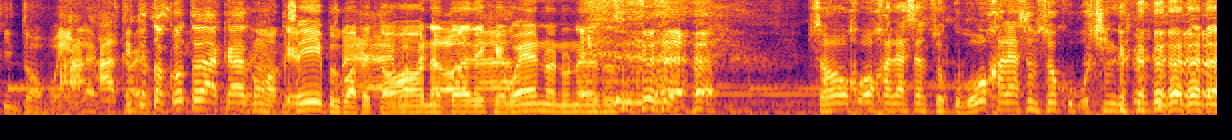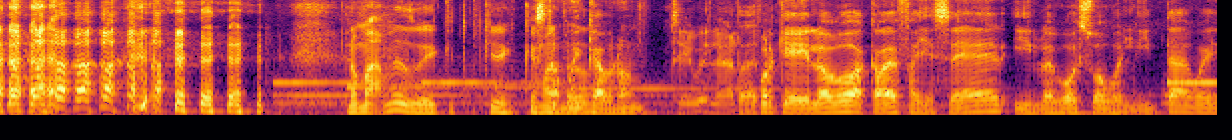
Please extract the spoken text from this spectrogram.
Y tu abuela. A, a ti te tocó toda acá como que. Sí, pues guapetona, guapetona. toda. Dije, bueno, en una de esas. Pues, o- ojalá sea un socubo, ojalá sea un socubo, chinga. No mames, güey. Qué, qué, qué Está muy cabrón. Sí, güey, la verdad. Porque luego acaba de fallecer y luego es su abuelita, güey.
